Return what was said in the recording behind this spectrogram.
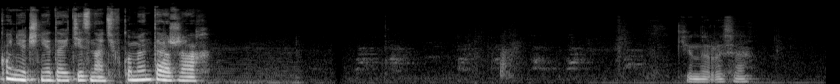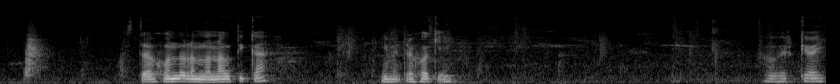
Koniecznie dajcie znać w komentarzach. ¿Qué onda, raza? Estaba jugando randonáutica y me trajo aquí. A ver qué hay.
